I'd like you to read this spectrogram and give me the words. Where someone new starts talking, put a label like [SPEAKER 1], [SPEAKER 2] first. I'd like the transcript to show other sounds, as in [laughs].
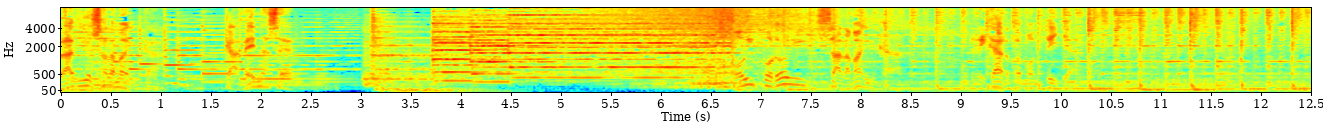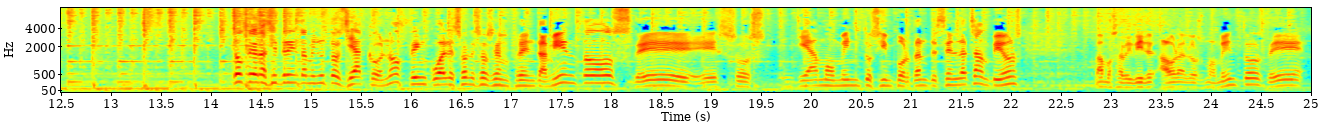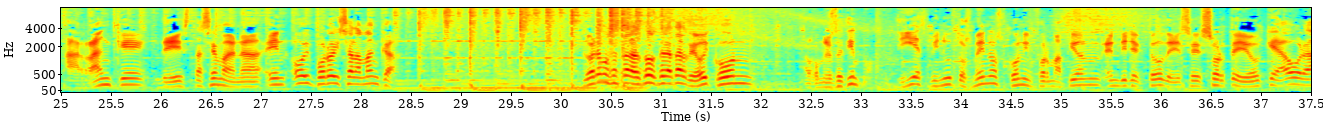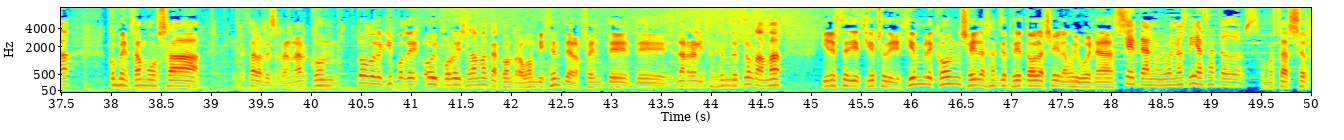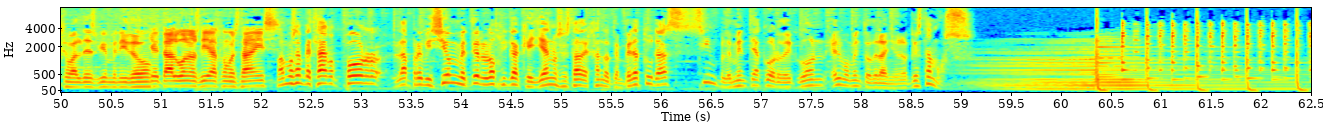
[SPEAKER 1] Radio Salamanca. Cadena Ser. Hoy por hoy, Salamanca. Ricardo Montilla.
[SPEAKER 2] 12 horas y 30 minutos ya conocen cuáles son esos enfrentamientos de esos ya momentos importantes en la Champions. Vamos a vivir ahora los momentos de arranque de esta semana en Hoy por Hoy Salamanca. Lo haremos hasta las 2 de la tarde, hoy con algo menos de tiempo, 10 minutos menos con información en directo de ese sorteo que ahora comenzamos a empezar a desgranar con todo el equipo de Hoy por Hoy Salamanca, con Ramón Vicente al frente de la realización del programa y en este 18 de diciembre con Sheila Sánchez Prieto. Hola Sheila, muy buenas.
[SPEAKER 3] ¿Qué tal? Muy buenos días a todos.
[SPEAKER 2] ¿Cómo estás, Sergio Valdés? Bienvenido.
[SPEAKER 4] ¿Qué tal? Buenos días, ¿cómo estáis?
[SPEAKER 2] Vamos a empezar por la previsión meteorológica que ya nos está dejando temperaturas simplemente acorde con el momento del año en el que estamos.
